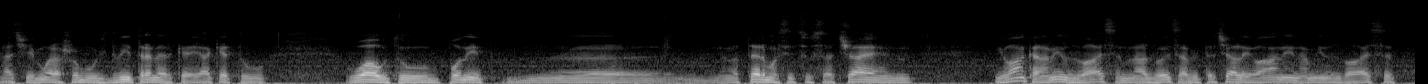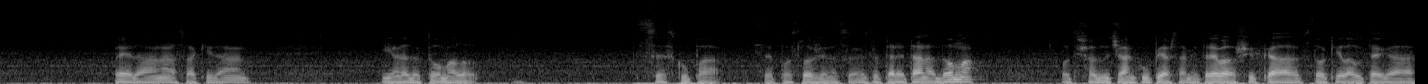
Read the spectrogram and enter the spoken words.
znači moraš obući dvi trenerke, jaketu, u autu, ponit e, termosicu sa čajem. Ivanka na minus 20, nas dvojica bi trčali vani na minus 20, 5 dana svaki dan. I onda dok to malo sve skupa se posloži na mjestu, teretana doma, otišao dućan, kupio šta mi je trebalo, šipka, 100 kila utega,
